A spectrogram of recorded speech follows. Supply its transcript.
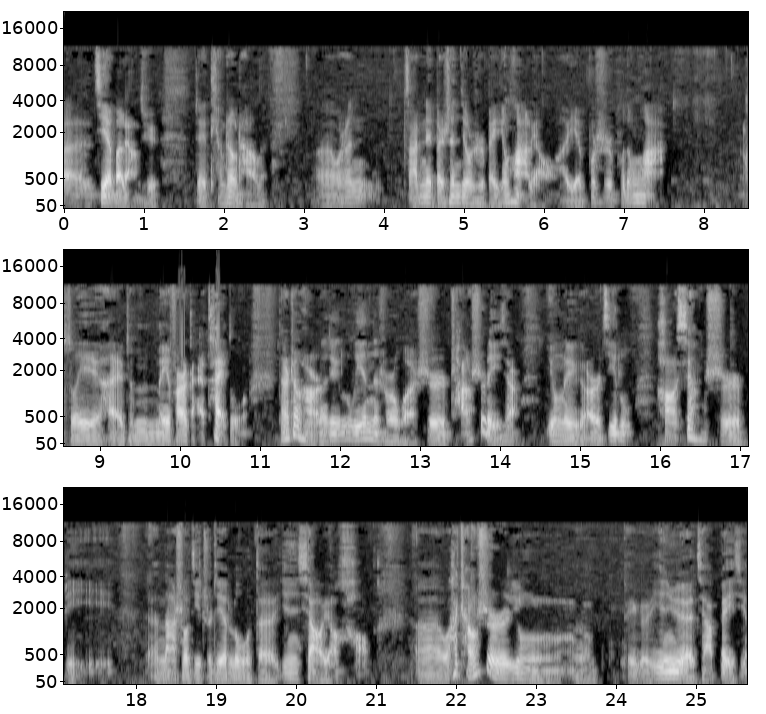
呃，结巴两句，这挺正常的。呃，我说咱这本身就是北京话聊啊，也不是普通话，所以还真没法改太多。但是正好呢，这个录音的时候，我是尝试了一下用这个耳机录，好像是比呃拿手机直接录的音效要好。呃，我还尝试用。这个音乐加背景，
